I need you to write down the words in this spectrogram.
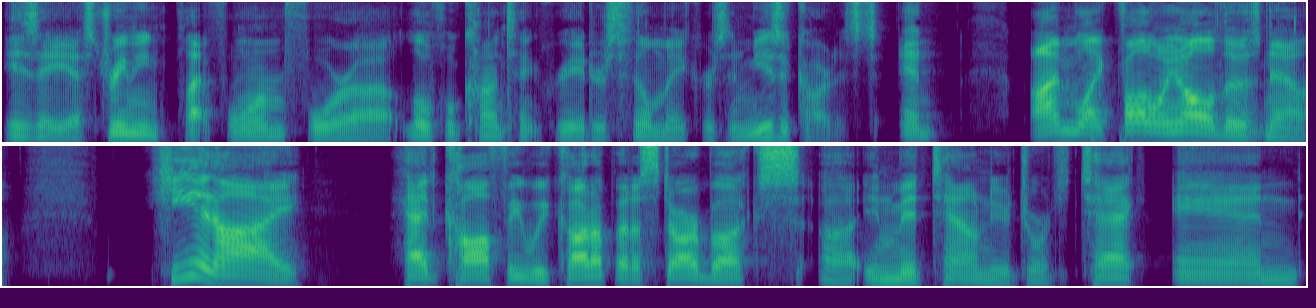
is a, a, streaming platform for uh, local content creators, filmmakers, and music artists. And I'm like following all of those now he and I had coffee. We caught up at a Starbucks uh, in Midtown near Georgia Tech, and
